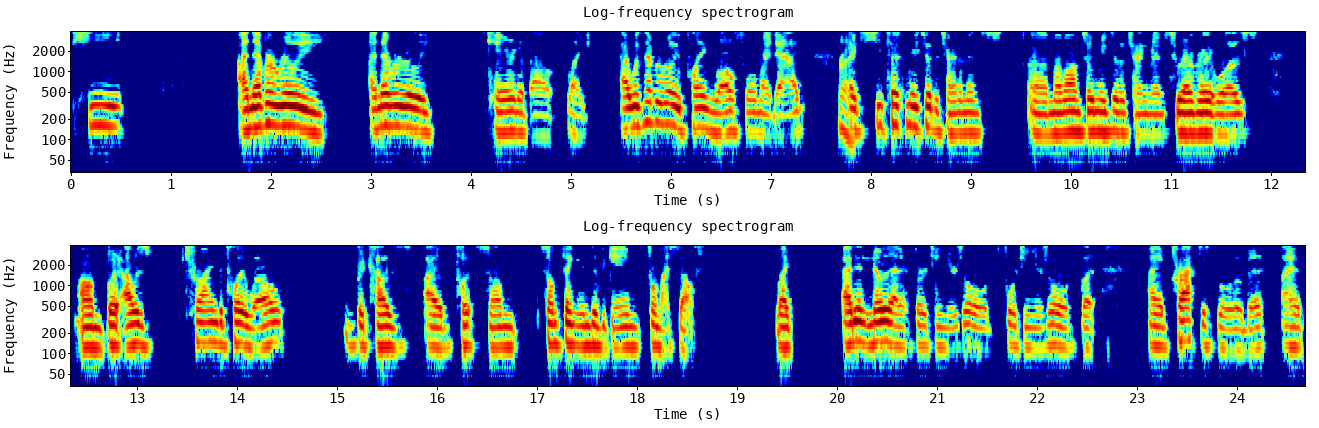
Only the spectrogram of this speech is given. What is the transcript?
he, I never really, I never really cared about like I was never really playing well for my dad. Right. Like he took me to the tournaments. Uh, my mom took me to the tournaments, whoever it was. Um, but I was trying to play well because I had put some something into the game for myself. Like I didn't know that at 13 years old, 14 years old, but I had practiced a little bit. I had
